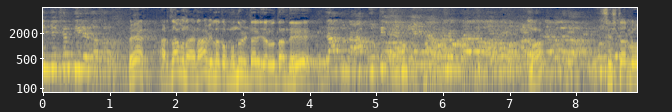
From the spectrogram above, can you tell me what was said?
ఇంజక్షన్ తీయలేదు అసలు ఏ అర్థాము నాయన వీళ్ళతో ముందు ఇంటర్వ్యూ జరుగుతుంది. సిస్టర్లు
